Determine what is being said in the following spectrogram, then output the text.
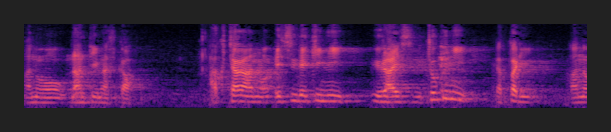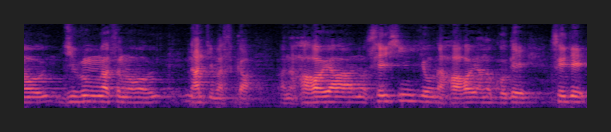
あの、なんて言いますか、芥川の閲歴に由来する。特に、やっぱり、あの、自分はその、なんて言いますか、あの、母親の精神異常な母親の子で、それで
